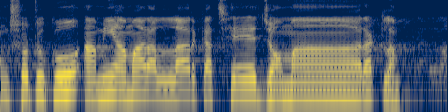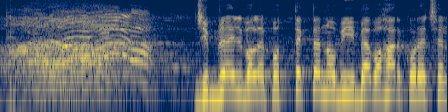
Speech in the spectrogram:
অংশটুকু আমি আমার আল্লাহর কাছে জমা রাখলাম। জিব্রাইল বলে, প্রত্যেকটা নবী ব্যবহার করেছেন।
